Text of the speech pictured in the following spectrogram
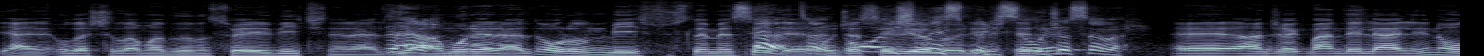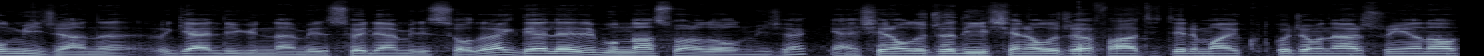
Yani ulaşılamadığını söylediği için herhalde. Herhalde. Yağmur herhalde oranın bir süslemesiydi. Evet, evet. Hoca O seviyor böyle esprisi, işleri. hoca sever. Ee, ancak ben Deli Ali'nin olmayacağını geldiği günden beri söyleyen birisi olarak Deli Ali bundan sonra da olmayacak. Yani Şenol Hoca değil, Şenol Hoca, Fatih Terim, Aykut Kocaman, Ersun Yanal,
